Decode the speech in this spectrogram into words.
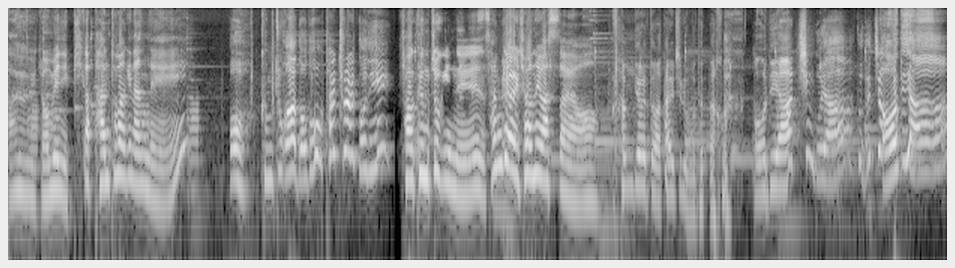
아유, 여맨이 피가 반토막이 났네. 어, 금쪽아, 너도 탈출할 거니? 저 금쪽이는 3개월 전에 왔어요. 3개월 동안 탈출을 못했다고. 어디야, 친구야? 도대체 어디야?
